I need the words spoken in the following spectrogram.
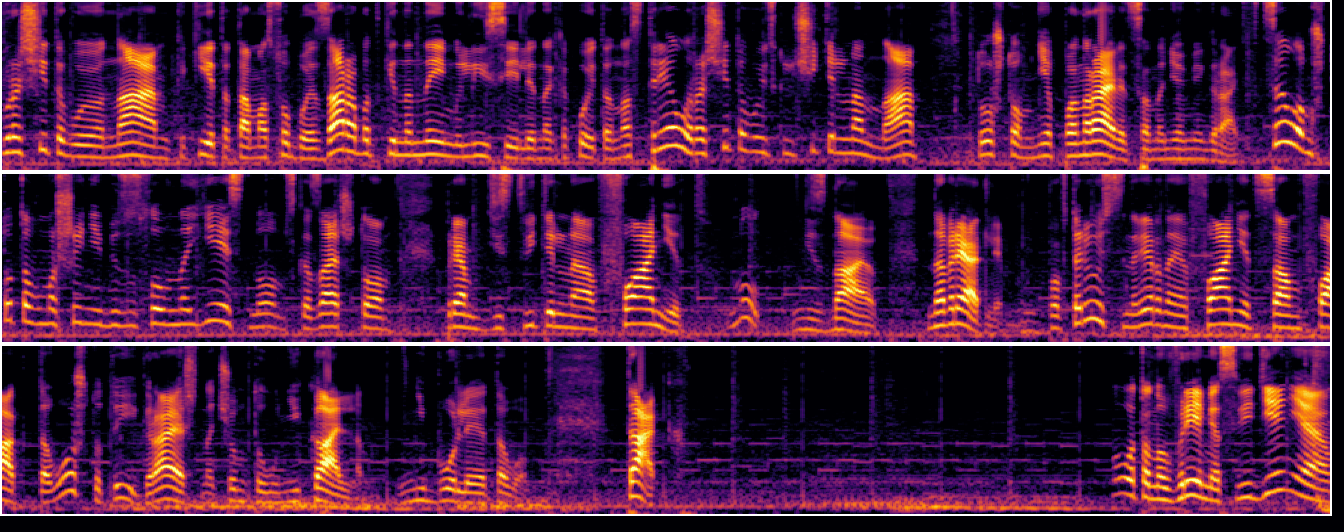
рассчитываю на какие-то там особые заработки на нейм или на какой-то настрел. Рассчитываю исключительно на то, что мне понравится на нем играть. В целом, что-то в машине, безусловно, есть, но сказать, что прям действительно фанит, ну, не знаю, навряд ли. Повторюсь, наверное, фанит сам факт того, что ты играешь на чем-то уникальном, не более того. Так, ну вот оно, время сведения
